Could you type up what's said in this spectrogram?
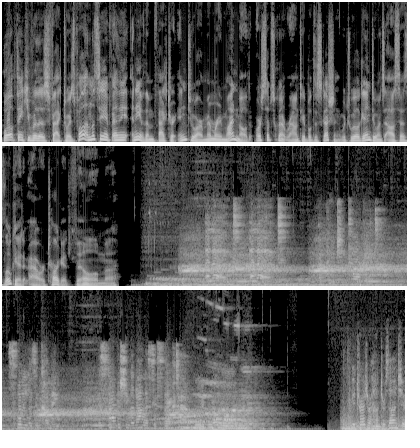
Well, thank you for those factoids, Paul. And let's see if any, any of them factor into our memory mind meld or subsequent roundtable discussion, which we'll get into once Alice has located our target film. Alert, alert. Approaching target. Spoilers incoming. Establishing analysis vector. You're treasure hunters, aren't you?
